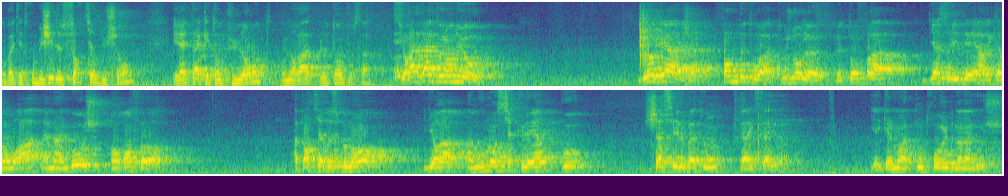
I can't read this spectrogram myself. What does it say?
on va être obligé de sortir du champ et l'attaque étant plus lente, on aura le temps pour ça. Sur attaque venant du haut, blocage, forme de toit, toujours le, le tonfa bien solidaire avec l'avant-bras, la main gauche en renfort. À partir de ce moment, il y aura un mouvement circulaire pour chasser le bâton vers l'extérieur. Il y a également un contrôle de ma main gauche.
